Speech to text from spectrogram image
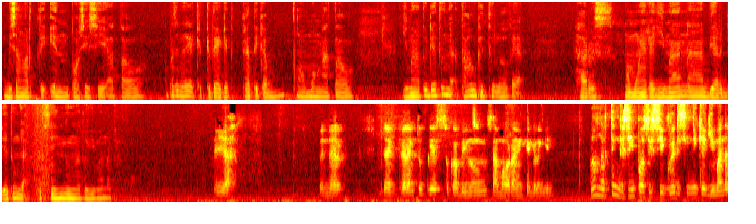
bisa ngertiin posisi atau apa sih maksudnya ketika ketika ngomong atau gimana tuh dia tuh nggak tahu gitu loh kayak harus ngomongnya kayak gimana biar dia tuh nggak tersinggung atau gimana kan iya. Bener. Dan kadang tuh gue suka bingung sama orang yang kayak bilang gini lo ngerti gak sih posisi gue di sini kayak gimana?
